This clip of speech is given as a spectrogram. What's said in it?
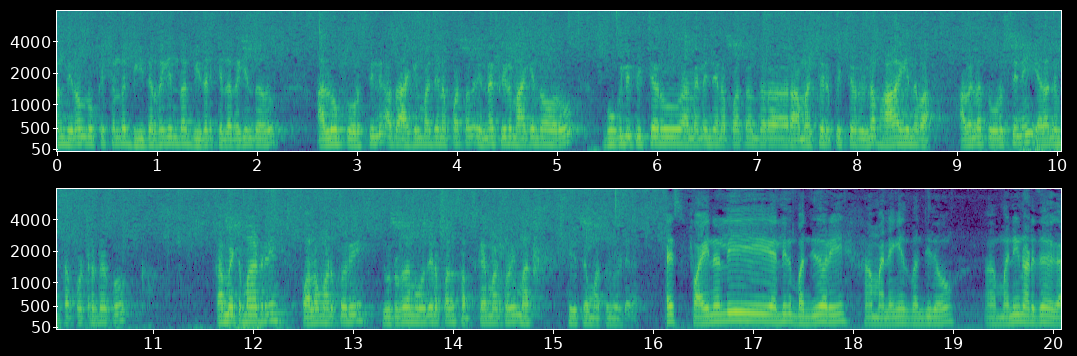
ಒಂದು ಇನ್ನೊಂದು ಲೊಕೇಶನ್ ಬೀದರ್ದಾಗಿಂದ ಬೀದರ್ ಕಿಲ್ಲದಾಗಿಂದ ಅದು ಅಲ್ಲಿ ಹೋಗಿ ತೋರಿಸ್ತೀನಿ. ಅದು ಆಗಿನ ಬಾದ್ ಏನಪ್ಪ ಅಂತಂದ್ರೆ ಇನ್ನೂ ಫಿಲ್ಮ್ ಆಗಿಂದ ಅವರು. ಗೂಗ್ಲಿ ಪಿಕ್ಚರು ಆಮೇಲೆ ಏನಪ್ಪ ಅಂತಂದ್ರೆ ರಾಮಾಚಾರಿ ಪಿಕ್ಚರು ಇನ್ನೂ ಭಾಳ ಆಗಿಂದವ. ಅವೆಲ್ಲ ತೋರಿಸ್ತೀನಿ. ಎಲ್ಲ ನಿಮ್ಮ ಸಪೋರ್ಟ್ ಇರಬೇಕು. ಕಮೆಂಟ್ ಮಾಡ್ರಿ ಫಾಲೋ ಮಾಡ್ಕೊರಿ ಯೂಟ್ಯೂಬ್ದಾಗ ನೋಡಿರಪ್ಪ ಅಂದ್ರೆ ಸಬ್ಸ್ಕ್ರೈಬ್ ಮಾಡ್ಕೊರಿ ಮತ್ತೆ ಸಿಗ್ತೇವೆ ಮತ್ತೊಂದು ನೋಡಿರ ಗೈಸ್ ಫೈನಲಿ ಅಲ್ಲಿಂದ ಬಂದಿದ್ದೇವೆ ರೀ ಆ ಮನೆಗಿಂದ ಬಂದಿದ್ದೆವು. ಮನೆ ನಡೆದೇವೆ ಈಗ.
